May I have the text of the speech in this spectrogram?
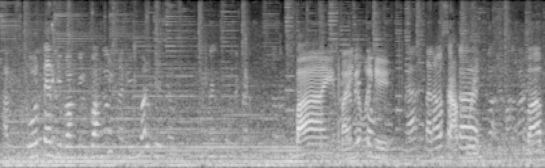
Ang scooter gibangking banking animal. bye. Bye na kay Tanaw sa ka. Bob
